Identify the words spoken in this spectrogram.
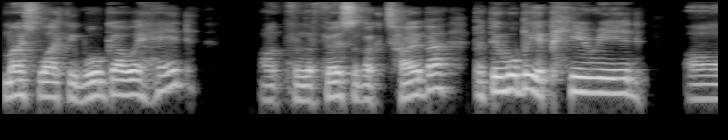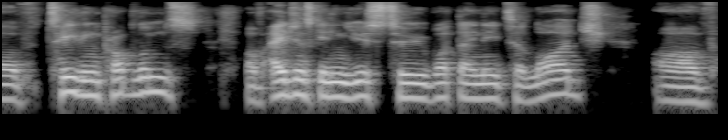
most likely will go ahead from the 1st of October, but there will be a period of teething problems, of agents getting used to what they need to lodge, of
